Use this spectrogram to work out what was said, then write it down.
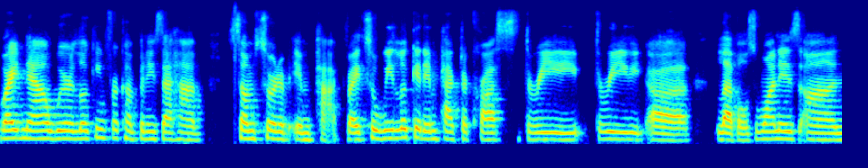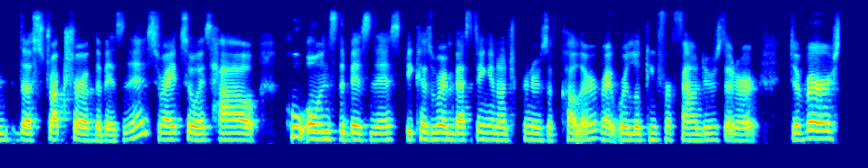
right now we're looking for companies that have some sort of impact, right? So we look at impact across three three uh, levels. One is on the structure of the business, right? So is how who owns the business because we're investing in entrepreneurs of color, right? We're looking for founders that are diverse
